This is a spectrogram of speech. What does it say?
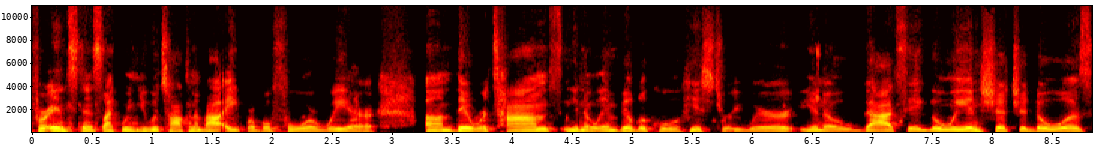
for instance, like when you were talking about April before, where um, there were times, you know, in biblical history where, you know, God said, go in, shut your doors.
